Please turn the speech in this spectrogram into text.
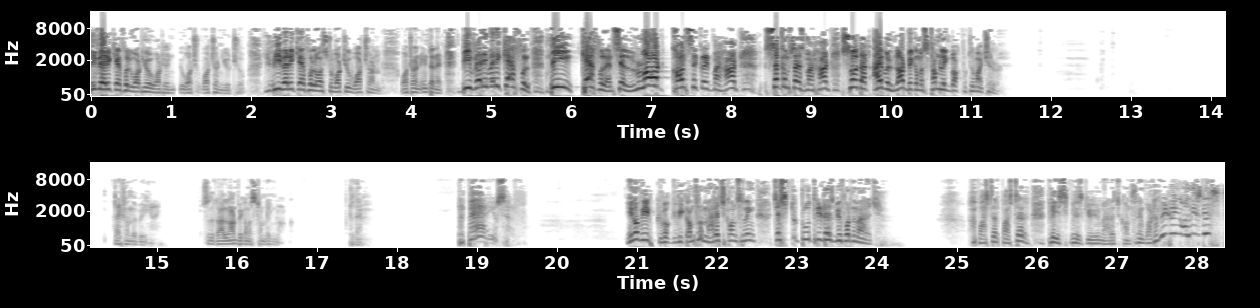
Be very careful what you watch, watch, watch on YouTube. You be very careful as to what you watch on, watch on internet. Be very, very careful. Be careful and say, Lord, consecrate my heart, circumcise my heart so that I will not become a stumbling block to my children. Right from the beginning. So that I will not become a stumbling block to them. Prepare yourself. You know, we, we come from marriage counseling just two, three days before the marriage. Ah, pastor, pastor, please, please give me marriage counseling. What are we doing all these days?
